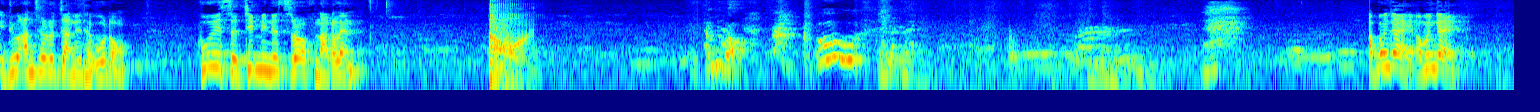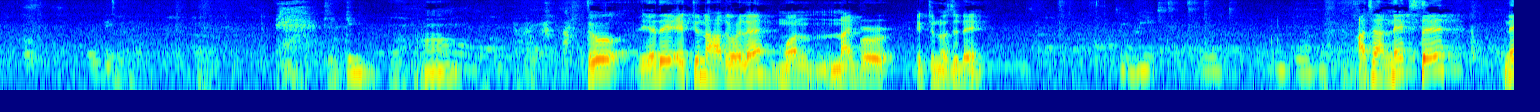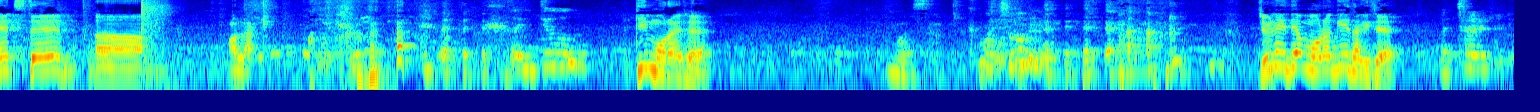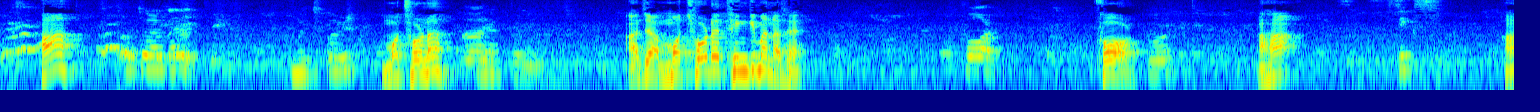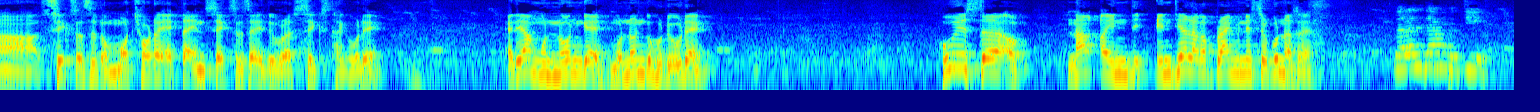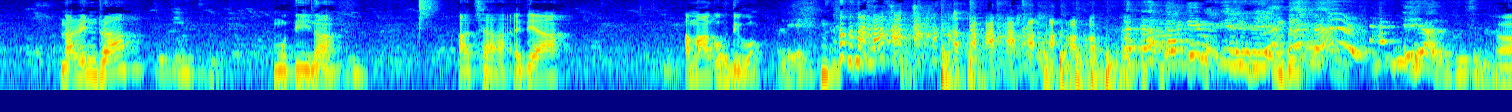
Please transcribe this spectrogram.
এইটো আনচাৰটো জানি থাকিব দং who is the chief minister of Nagaland আপোন কাই আপোন কাই ত' ইয়ে একচুন নাহাটো হ'লে মই নাইন ফ'ৰ একচুন হৈছে দেই আচ্ছা নেক্সট ডে নেক্সট ডে অলা কি মৰাইছে? জুলি এতিয়া মৰা কি থাকিছে? হা. মছৰ না. আচ্ছা মছৰতে থিং কিমান আছে. ফ'ৰ। Or আহা। six. Ah, six আছে তো। মছৰতে একটা ইনচেক্ট আছে এইটো পৰা ছিক্স থাকিব দেই। এতিয়া মুন্ননগে মুন্ননকে সুধিব দেই হু ইজ দ্য না ইণ্ডিয়া লগা প্ৰাইম মিনিষ্টাৰ কোন আছে Narendra Modi. Narendra Modi. Modi না আচ্ছা এতিয়া আমাকো সুধিব Le. Iya, ada kucing. অঁ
